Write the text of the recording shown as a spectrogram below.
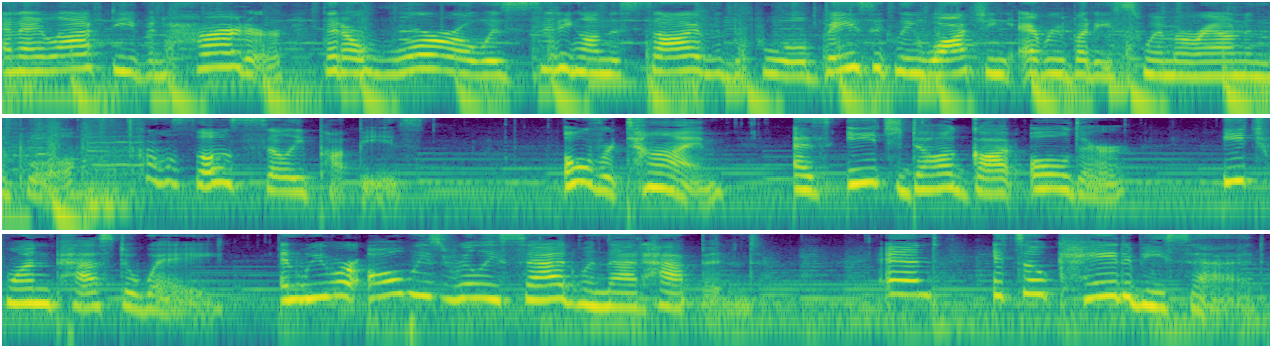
and I laughed even harder that Aurora was sitting on the side of the pool, basically watching everybody swim around in the pool. Oh, those silly puppies. Over time, as each dog got older, each one passed away, and we were always really sad when that happened. And it's okay to be sad.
